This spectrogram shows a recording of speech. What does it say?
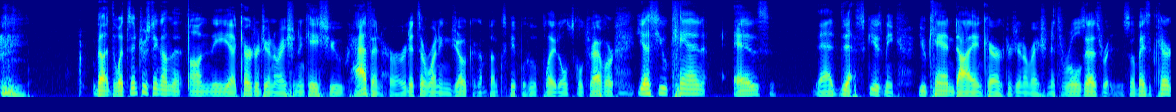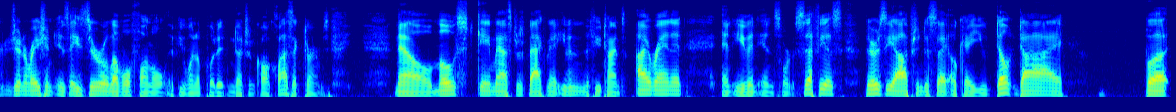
but what's interesting on the on the uh, character generation, in case you haven't heard, it's a running joke amongst people who have played Old School Traveller. Yes, you can, as uh, excuse me, you can die in character generation. It's rules as written. So basic character generation is a zero level funnel if you want to put it in Dungeon Crawl Classic terms. Now, most game masters back then, even the few times I ran it, and even in Sword of Cepheus, there's the option to say, okay, you don't die, but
